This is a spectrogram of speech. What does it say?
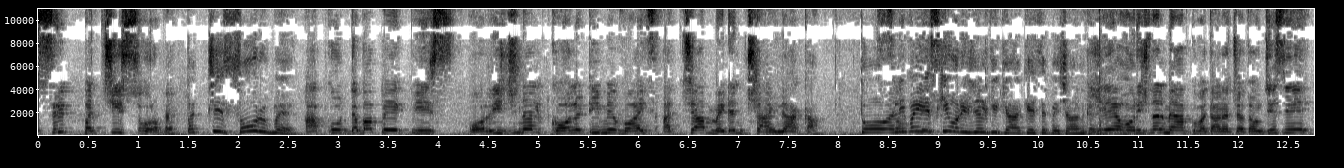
सिर्फ़ पच्चीस सौ रूपए। पच्चीस सौ रूपए? आपको डब्बा पे एक पीस ओरिजिनल क्वालिटी में वाइस अच्छा मेड इन चाइना का। तो अली भाई इसकी ओरिजिनल की क्या कैसे पहचान कर? ये ओरिजिनल मैं आपको बताना चाहता हूँ जैसे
